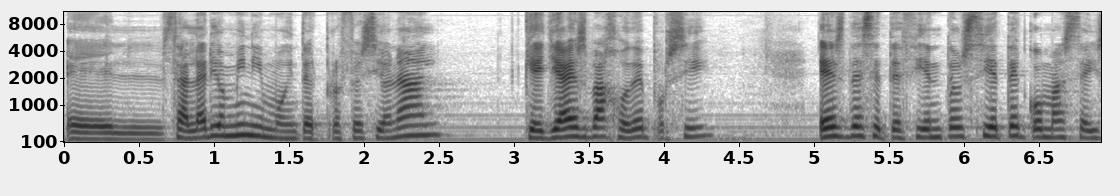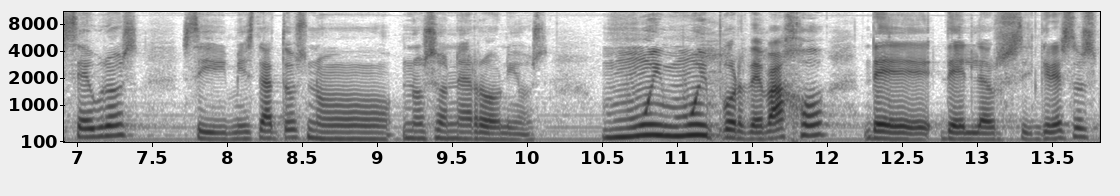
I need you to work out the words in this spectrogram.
el salario mínimo interprofesional, que ya es bajo de por sí, es de 707,6 euros, si mis datos no son erróneos muy, muy por debajo de, los ingresos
